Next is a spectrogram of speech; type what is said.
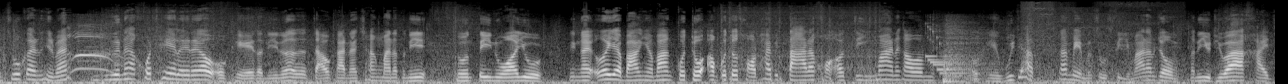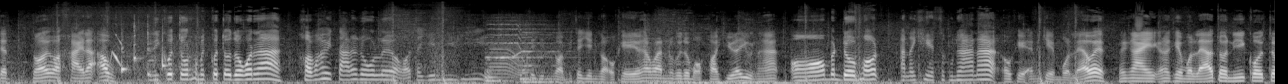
ตสู้กันเห็นไหมคือหน้าโคตรเท่เลยนะครับโอเค ตอนนี้เราจะเจ้ากันนะช่างมันนะตอนนี้โดนตีนัวอยู่ ยังไงเอ้ยอย่าบังอย่าบังโกโจเอาโกโจถอดผ้าปิดตาแล้วของเอาจริงมากนะครับโอเควิจารณ์หน้าเมจมันสูสีมากท่านผู้ชมตอนนี้อยู่ที่ว่าใครจะน้อยกว่าใครแล้วเอ้าตอนนี้โกโจทำไมโกโจโดนนะถอดผ้าปิดตาแล้วโดนเลยเหรอใจเย็นพี่พี่ใจเย็นก่อนพี่ใจเย็นก่อนโอเคถ้าวันโกโจบอกพอคิวได้อยู่นะฮะอ๋อมันโดนเพราะอาณาเขตสกุณานะโอเคอาณาเขตหมดแล้วเว้ยเป็นไงอาณาเขตหมดแล้วตัวนี้โกโจ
